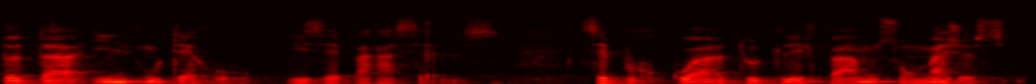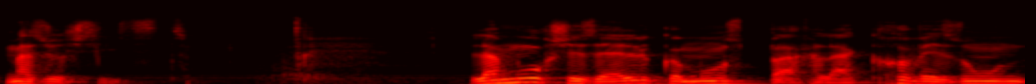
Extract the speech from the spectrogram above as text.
tota in utero, disait Paracelse. C'est pourquoi toutes les femmes sont masochistes. L'amour chez elles commence par la crevaison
